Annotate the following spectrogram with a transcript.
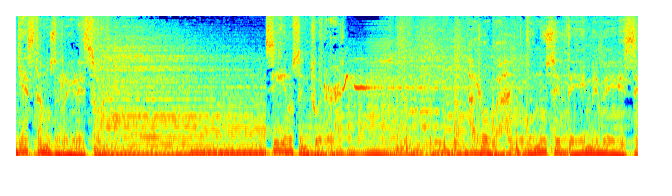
Ya estamos de regreso. Síguenos en Twitter. Arroba Conócete MBS.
